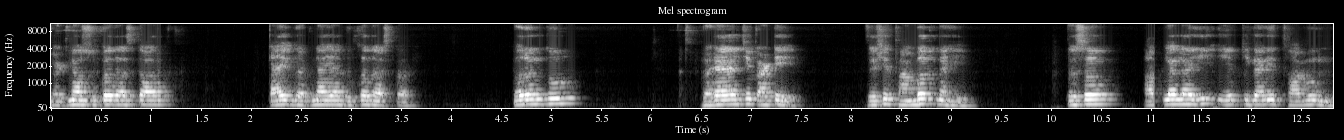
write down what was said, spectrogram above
घटना सुखद असतात काही घटना या दुखद असतात. परंतु घड्याळाचे काटे जसे थांबत नाही तसं आपल्यालाही एक ठिकाणी थांबून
